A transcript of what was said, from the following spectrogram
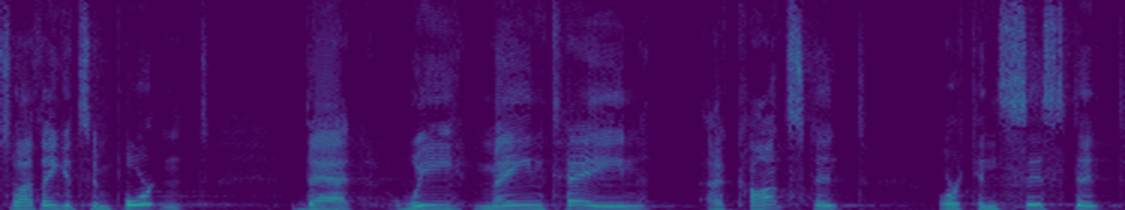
So I think it's important that we maintain a constant or consistent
